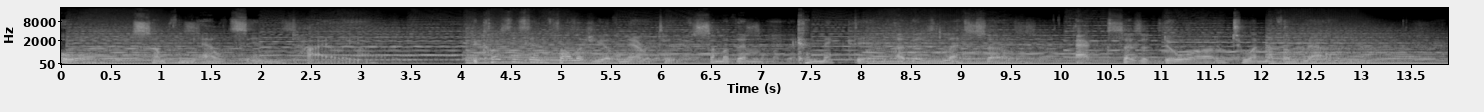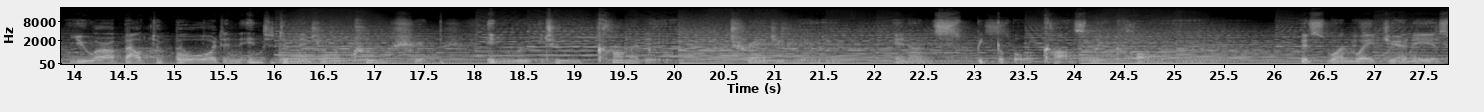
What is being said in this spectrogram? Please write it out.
or something else entirely. Because this anthology of narratives, some of them connected, others less so, acts as a door to another realm. You are about to board an interdimensional cruise ship en route to comedy, tragedy, and unspeakable cosmic horror. This one way journey is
